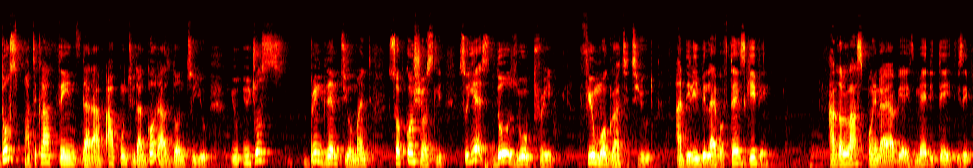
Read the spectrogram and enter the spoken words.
those particular things that have happened to you, that God has done to you, you, you just bring them to your mind subconsciously. So, yes, those who pray feel more gratitude and they live a life of thanksgiving. And the last point I have here is meditate. You see,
